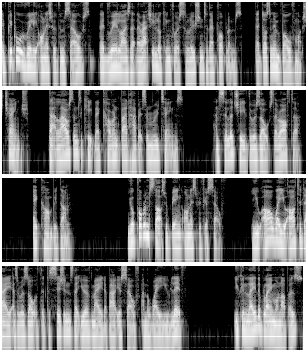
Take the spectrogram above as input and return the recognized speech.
If people were really honest with themselves, they'd realize that they're actually looking for a solution to their problems that doesn't involve much change, that allows them to keep their current bad habits and routines and still achieve the results they're after. It can't be done. Your problem starts with being honest with yourself. You are where you are today as a result of the decisions that you have made about yourself and the way you live. You can lay the blame on others.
